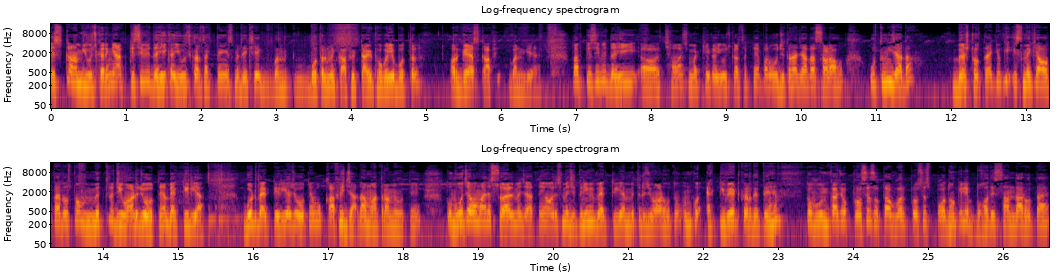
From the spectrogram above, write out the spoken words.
इसका हम यूज़ करेंगे, आप किसी भी दही का यूज़ कर सकते हैं, इसमें देखिए बंद, बोतल में काफ़ी टाइट हो गई है बोतल, और गैस काफ़ी बन गया है। तो आप किसी भी दही छाछ, मट्ठे का यूज़ कर सकते हैं, पर वो जितना ज़्यादा सड़ा हो, उतनी ज़्यादा बेस्ट होता है, क्योंकि इसमें क्या होता है दोस्तों, मित्र जीवाणु जो होते हैं, बैक्टीरिया, गुड बैक्टीरिया जो होते हैं, वो काफ़ी ज़्यादा मात्रा में होते हैं। तो वो जब हमारे सॉयल में जाते हैं और इसमें जितनी भी बैक्टीरिया, मित्र जीवाणु होते हैं, उनको एक्टिवेट कर देते हैं तो उनका जो प्रोसेस होता है वर्क प्रोसेस पौधों के लिए बहुत ही शानदार होता है।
